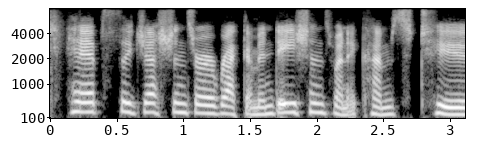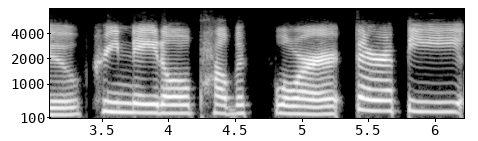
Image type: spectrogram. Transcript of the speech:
tips, suggestions, or recommendations when it comes to prenatal pelvic floor therapy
